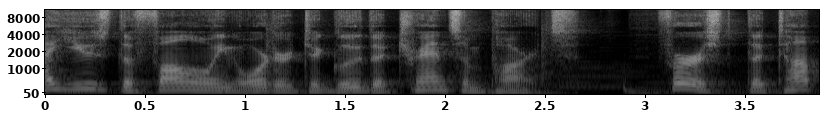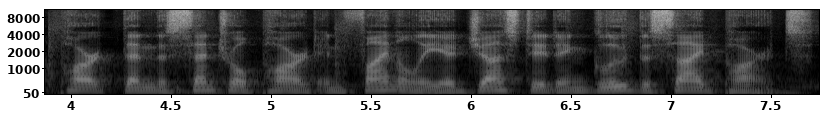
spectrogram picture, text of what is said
I used the following order to glue the transom parts. First, the top part then the central part and finally adjusted and glued the side parts.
